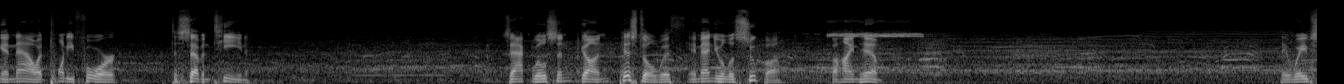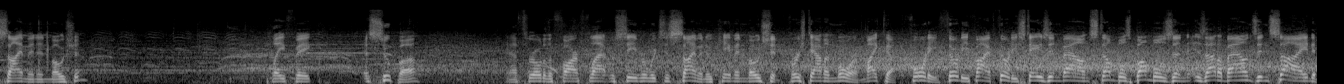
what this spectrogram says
and now at 24 to 17. Zach Wilson, gun, pistol with Emmanuel Esukpa behind him. They wave Simon in motion. Play fake Esukpa. And a throw to the far flat receiver, which is Simon, who came in motion. First down and more. Micah, 40, 35, 30, stays in bounds, stumbles, bumbles, and is out of bounds inside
